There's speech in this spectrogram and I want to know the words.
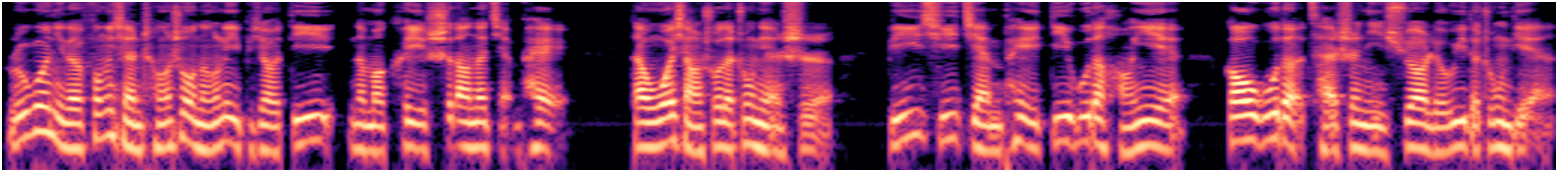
如果你的风险承受能力比较低，那么可以适当的减配。但我想说的重点是，比起减配低估的行业，高估的才是你需要留意的重点。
